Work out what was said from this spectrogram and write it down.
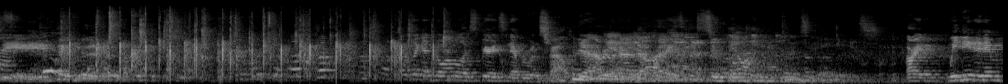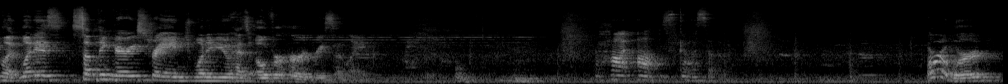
Fancy. Sounds like a normal experience in everyone's childhood. Yeah, everyone had that, right? All right, we need an input. What is something very strange one of you has overheard recently? The hot office gossip. Or a word.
